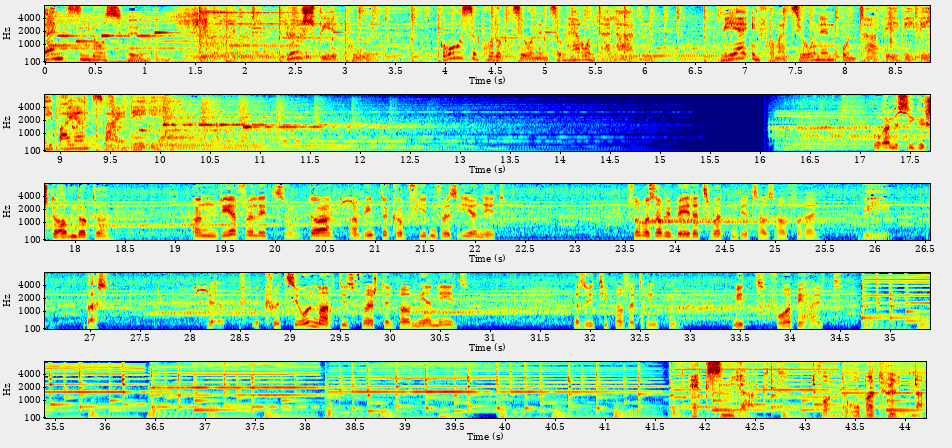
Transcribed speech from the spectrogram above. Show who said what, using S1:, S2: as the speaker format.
S1: Grenzenlos hören. Hörspielpool. Große Produktionen zum Herunterladen. Mehr Informationen unter www.bayern2.de.
S2: Woran ist sie gestorben, Doktor?
S3: An der Verletzung, da, am Hinterkopf jedenfalls eher nicht. Sowas habe ich bei jeder zweiten Wirtshaushauferei.
S2: Wie? Was?
S3: Ja, eine kurze Ohnmacht ist vorstellbar, mehr nicht. Also ich tippe auf Ertrinken. Mit Vorbehalt.
S4: Hexenjagd von Robert Hültner.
